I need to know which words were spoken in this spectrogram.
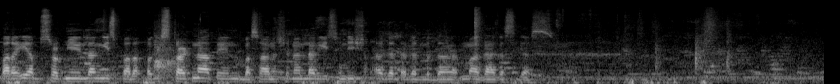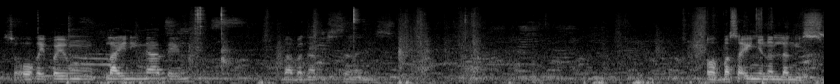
Para i-absorb nyo yung langis, para pag-start natin, basa na siya ng langis, hindi siya agad-agad magagasgas. So okay pa yung lining natin, babad natin sa langis. O basain nyo ng langis.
